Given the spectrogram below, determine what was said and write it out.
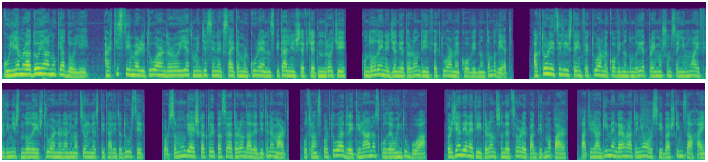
Guljem Radoja nuk ia doli. Artisti i merituar ndërroi jetë mëngjesin e kësaj të mërkure në spitalin Shefqet Ndroqi, ku ndodhej në gjendje të rëndë i infektuar me Covid nëntëmbëdhjetë. Aktori i cili ishte infektuar me Covid nëntëmbëdhjetë prej më shumë se një muaji fillimisht ndodhej i shtruar në reanimacionin e spitalit të Durrësit, por sëmundja i shkaktoi pasoja të rënda dhe ditën e martë u transportua drejt Tiranës ku dhe u intubua. Për gjendjen e tij të rëndë shëndetësore pak ditë më parë, pati reagime nga emra të njohur si Bashkim Zahaj,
